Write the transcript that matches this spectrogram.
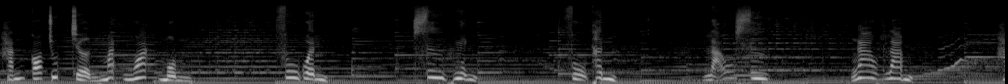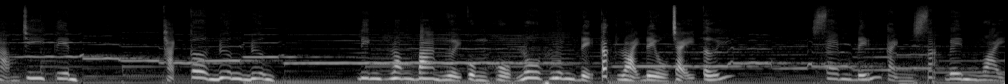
Hắn có chút trợn mắt ngoát mồm. Phu quân, Sư huyện Phụ thân. Lão sư. Ngao Lam. Hàm Chi Tiên. Thạch cơ nương nương. Đinh long ba người cùng hổ lô hương để các loại đều chạy tới. Xem đến cảnh sắc bên ngoài.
